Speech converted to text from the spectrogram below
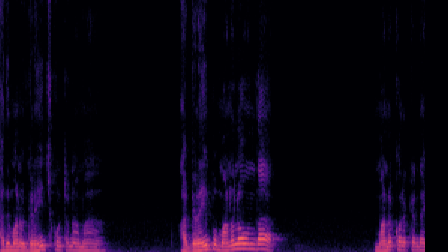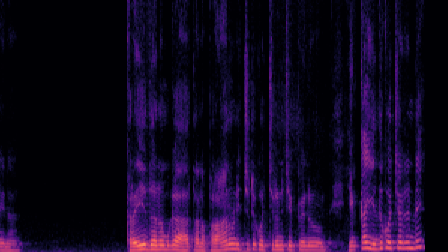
అది మనం గ్రహించుకుంటున్నామా? ఆ గ్రహింపు మనలో ఉందా? మన కొరకండి ఆయన. క్రయధనముగా తన ప్రాణం ఇచ్చుటకు వచ్చాడని చెప్పాను. ఇంకా ఎందుకు వచ్చాడండి?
